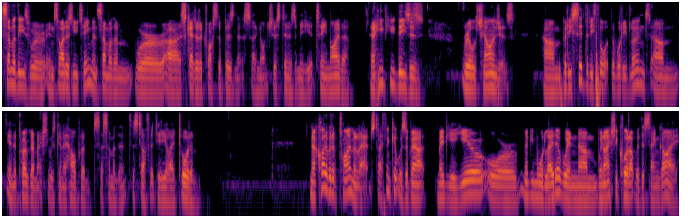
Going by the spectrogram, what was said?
Some of these were inside his new team, and some of them were uh, scattered across the business, so not just in his immediate team either. Now, he viewed these as real challenges um, but he said that he thought that what he'd learned um, in the program actually was going to help him. So some of the, the stuff that DDI had taught him. Now, quite a bit of time elapsed. I think it was about maybe a year or maybe more later when um, when I actually caught up with the same guy,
